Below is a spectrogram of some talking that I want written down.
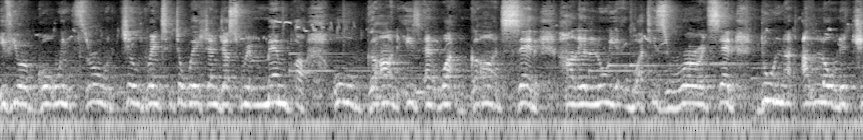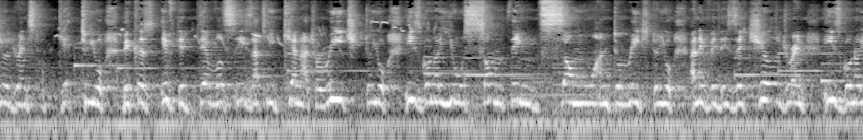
if you're going through children situation, just remember who God is and what God said. Hallelujah. What his word said. Do not allow the children to get to you. Because if the devil sees that he cannot reach to you, he's to use something, someone to reach to you. And if it is the children, he's to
